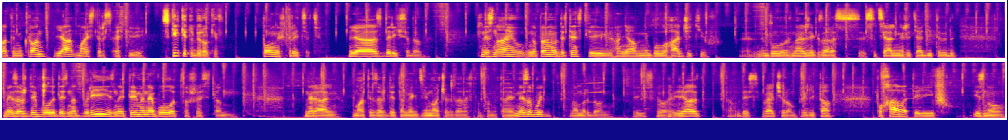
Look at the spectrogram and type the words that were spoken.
Звати Мікрон, я майстер з FPV. Скільки тобі років? Повних 30. Я зберігся добре. Не знаю, напевно, в дитинстві ганяв, не було гаджетів, е, не було, знаєш, як зараз соціальне життя діти ведуть. Ми завжди були десь на дворі, і знайти мене було то щось там нереальне. Мати завжди там як дзвіночок зараз там пам'ятаю. Не забудь номер дому. І все. І я там десь вечором прилітав похавати і, фу, і знову.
